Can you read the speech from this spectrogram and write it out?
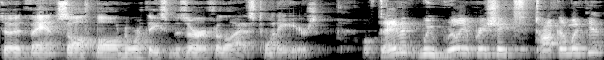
to advance softball in Northeast Missouri for the last twenty years. Well, David, we really appreciate talking with you.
